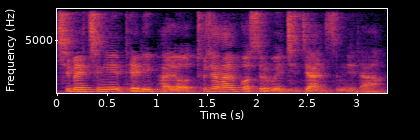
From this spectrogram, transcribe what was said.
지배층이 대립하여 투쟁할 것을 외치지 않습니다.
